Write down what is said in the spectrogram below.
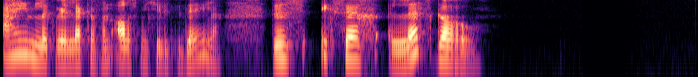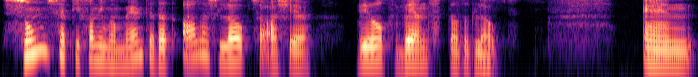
eindelijk weer lekker van alles met jullie te delen. Dus ik zeg, let's go! Soms heb je van die momenten dat alles loopt zoals je wilt, wenst dat het loopt. En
